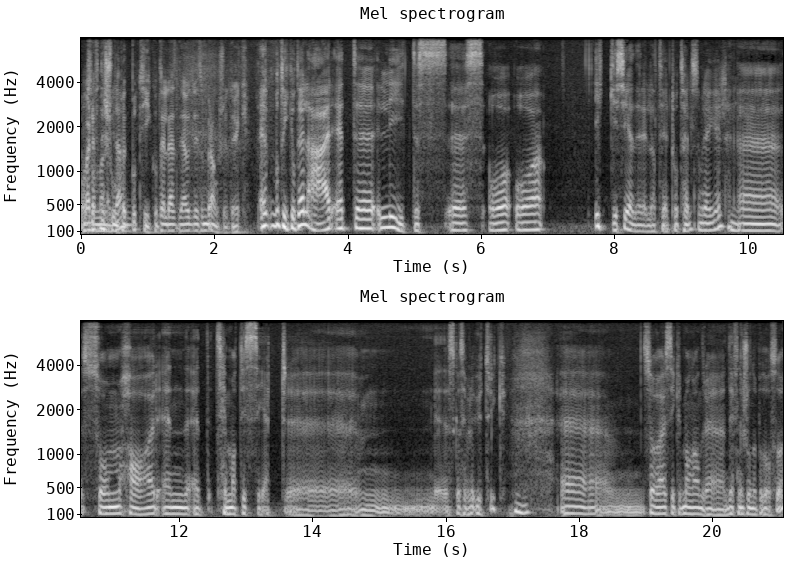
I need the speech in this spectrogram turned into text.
Hva er definisjonen på et butikkhotell? Det er jo et liksom bransjeuttrykk. Et butikkhotell er et uh, lite og, og, ikke kjederelatert hotell, som regel. Mm. Eh, som har en, et tematisert skal si vel, uttrykk. Mm. Eh, så er det sikkert mange andre definisjoner på det også,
